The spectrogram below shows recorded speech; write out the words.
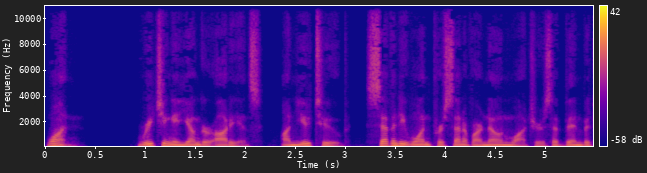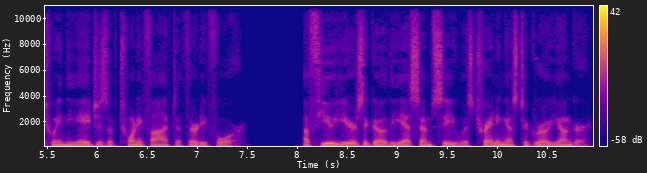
1. Reaching a younger audience. On YouTube, 71% of our known watchers have been between the ages of 25 to 34. A few years ago, the SMC was training us to grow younger,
